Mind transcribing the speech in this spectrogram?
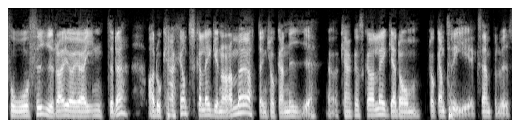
två och fyra gör jag inte det, ja då kanske jag inte ska lägga några möten klockan nio. Jag kanske ska lägga dem klockan tre exempelvis.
